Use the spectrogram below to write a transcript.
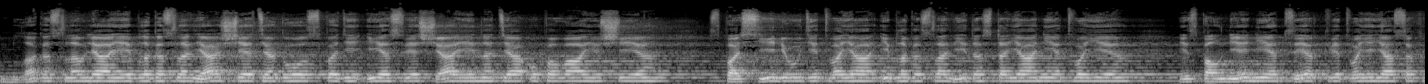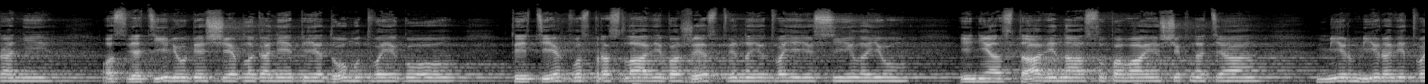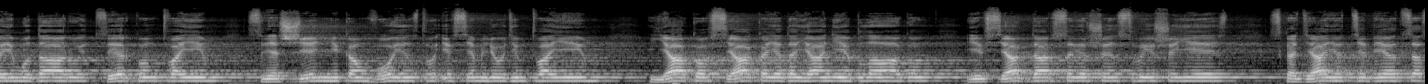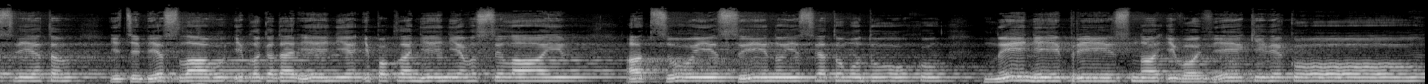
Благословляй и благословящие Тебя, Господи, и освящай на Тебя уповающие. Спаси люди Твоя и благослови достояние Твое, исполнение Церкви Твоей сохрани, освяти любящее благолепие Дому Твоего, Ты тех воспрослави божественною Твоею силою, и не остави нас, уповающих на Тя, Мир мирови Твоему даруй, церквам Твоим, священникам, воинству и всем людям Твоим, яко всякое даяние благо, и всяк дар совершен свыше есть, сходяют Тебе, Отца Светов, и Тебе славу и благодарение и поклонение высылаем, Отцу и Сыну и Святому Духу, ныне и присно и во веки веков.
